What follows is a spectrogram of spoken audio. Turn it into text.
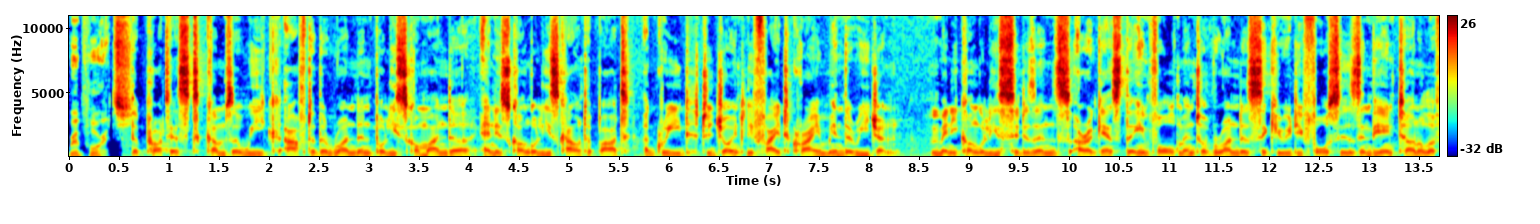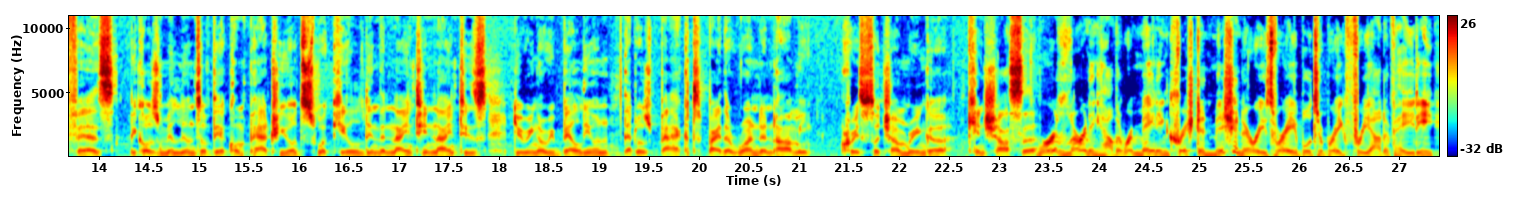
reports. The protest comes a week after the Rwandan police commander and his Congolese counterpart agreed to jointly fight crime in the region. Many Congolese citizens are against the involvement of Rwanda's security forces in their internal affairs because millions of their compatriots were killed in the 1990s during a rebellion that was backed by the Rwandan army. Chris Sochamringa, Kinshasa. We're learning how the remaining Christian missionaries were able to break free out of Haiti,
